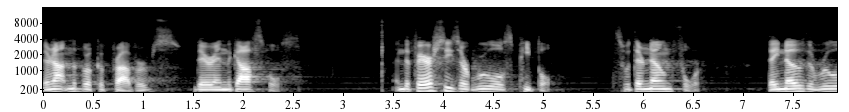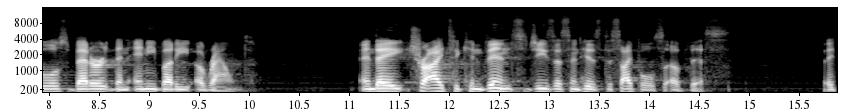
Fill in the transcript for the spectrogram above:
They're not in the book of Proverbs, they're in the Gospels. And the Pharisees are rules people. That's what they're known for. They know the rules better than anybody around. And they try to convince Jesus and his disciples of this. They,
